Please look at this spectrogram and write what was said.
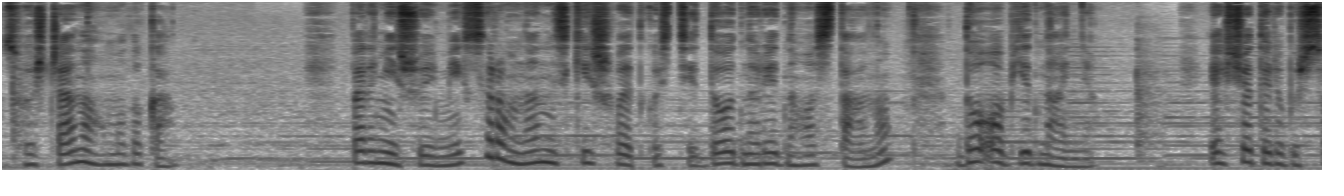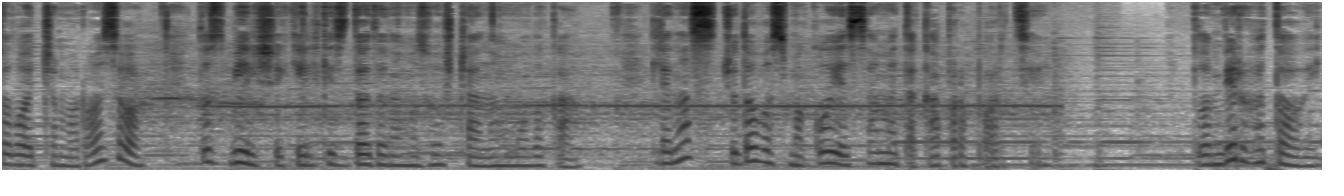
згущеного молока. Перемішую міксером на низькій швидкості до однорідного стану до об'єднання. Якщо ти любиш солодше морозиво, то збільши кількість доданого згущеного молока. Для нас чудово смакує саме така пропорція. Пломбір готовий.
